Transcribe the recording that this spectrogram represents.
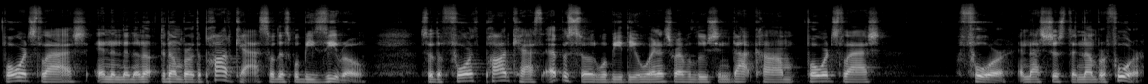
forward slash, and then the, the number of the podcast. So this will be zero. So the fourth podcast episode will be theawarenessrevolution.com forward slash 4, and that's just the number 4.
